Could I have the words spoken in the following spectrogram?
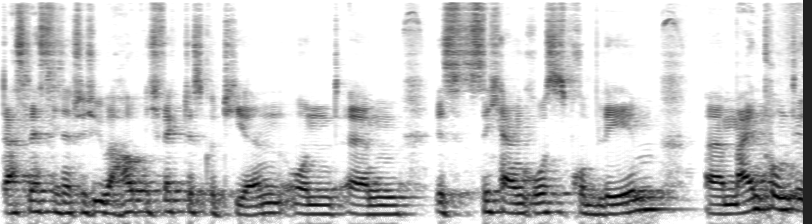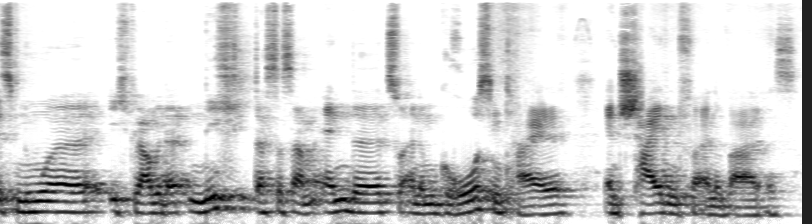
das lässt sich natürlich überhaupt nicht wegdiskutieren und ähm, ist sicher ein großes Problem. Äh, mein Punkt ist nur, ich glaube nicht, dass es am Ende zu einem großen Teil entscheidend für eine Wahl ist.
